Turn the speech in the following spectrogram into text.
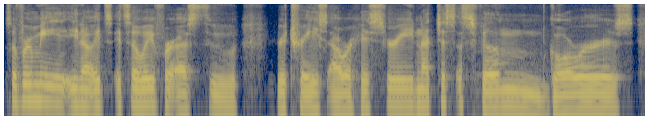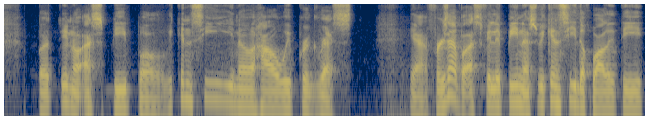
So for me, you know, it's it's a way for us to retrace our history, not just as film goers, but you know, as people. We can see, you know, how we progressed. Yeah, for example, as Filipinos, we can see the quality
